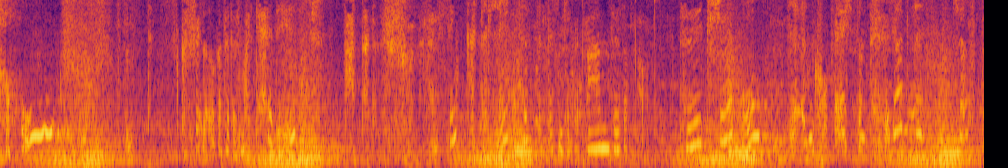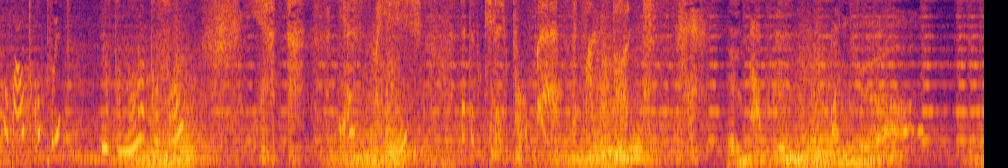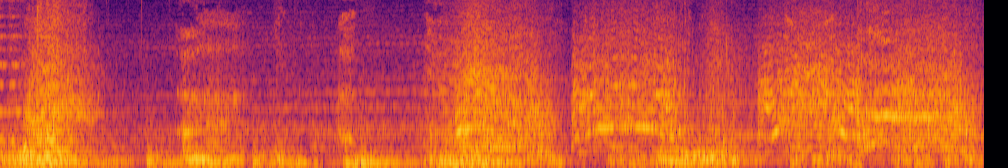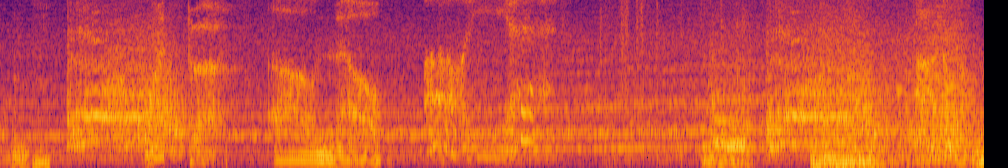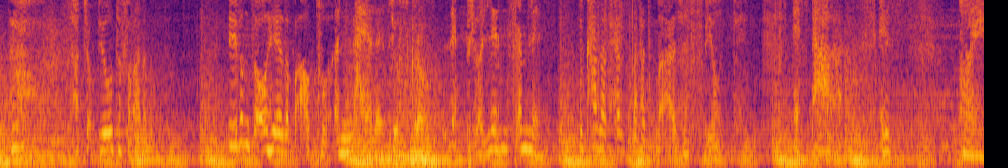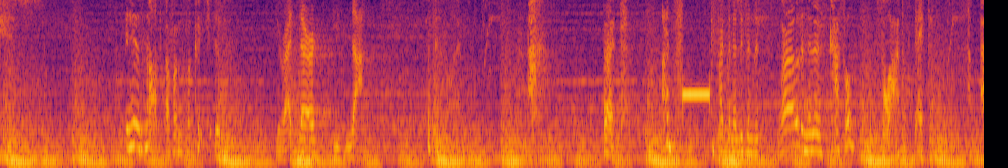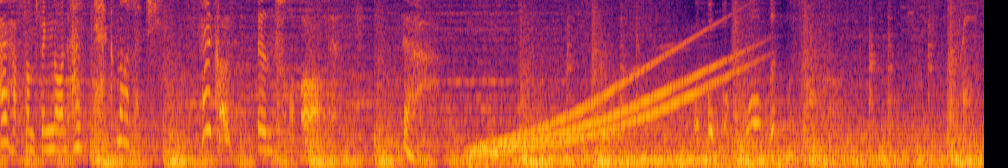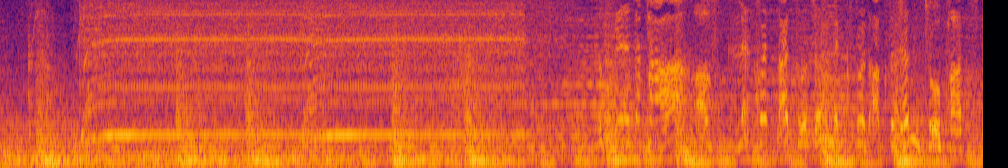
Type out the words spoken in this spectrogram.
Oh, squirrel got it as my teddies, but I think the latest addition to my plans is about shape. Oh, the incubation period is just about complete. Not a moment too soon. Yes. Yes, my liege. Let us kill two birds with one stone. is about to annihilate your skull, lip you limb from limb. You cannot help but admire his beauty, his power, his poise. He is not a wonderful creature, is he? You're right there, he's not. Just a moment. right. I'm if I'm gonna live in this world and in this castle, so out of date. I have something known as technology. Because and all that. Yeah. Oh, oh, oh, of liquid nitrogen mixed with oxygen, two parts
